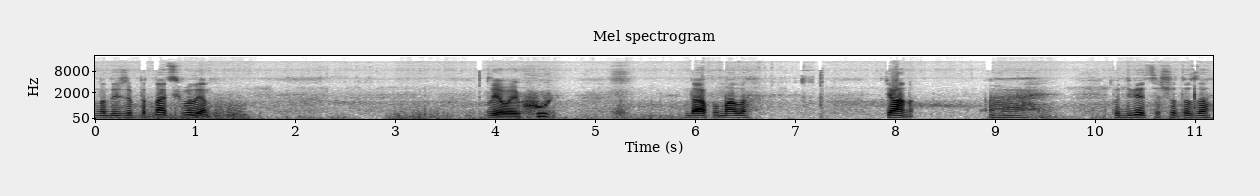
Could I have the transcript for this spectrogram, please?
Вона десь вже 15 хвилин. Пливає. Фу. Да, помало тяну. Подивіться, що то за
